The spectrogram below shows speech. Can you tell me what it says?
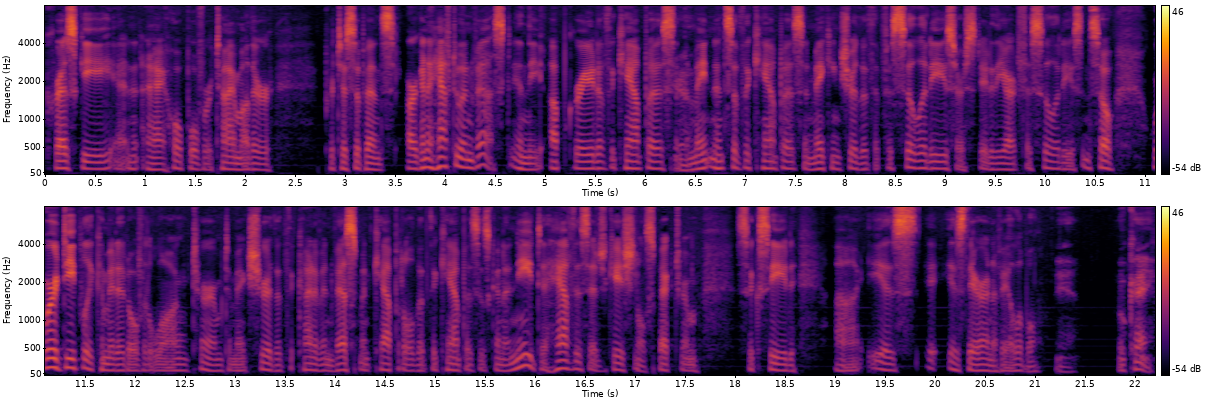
Kresge, and I hope over time other participants are going to have to invest in the upgrade of the campus and yeah. the maintenance of the campus and making sure that the facilities are state of the art facilities. And so we're deeply committed over the long term to make sure that the kind of investment capital that the campus is going to need to have this educational spectrum succeed uh, is is there and available. Yeah. Okay.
